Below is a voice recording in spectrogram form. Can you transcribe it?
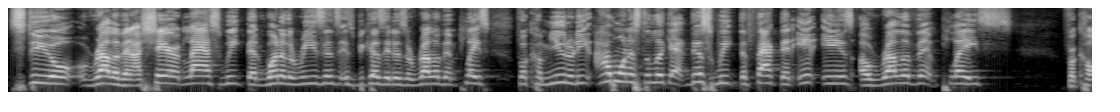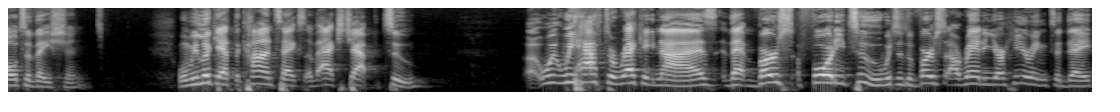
still relevant. I shared last week that one of the reasons is because it is a relevant place for community. I want us to look at this week the fact that it is a relevant place for cultivation. When we look at the context of Acts chapter 2, uh, we, we have to recognize that verse 42, which is the verse that I read in your hearing today,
